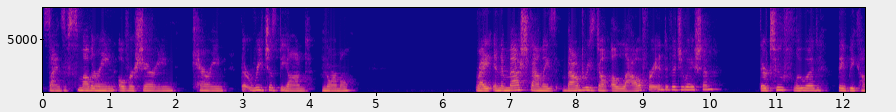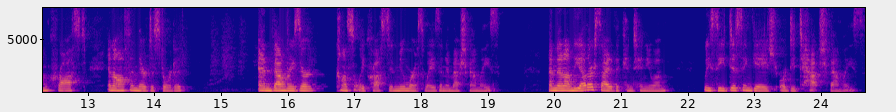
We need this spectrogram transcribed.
signs of smothering, oversharing, caring that reaches beyond normal right? In enmeshed families, boundaries don't allow for individuation. They're too fluid, they've become crossed, and often they're distorted. And boundaries are constantly crossed in numerous ways in enmeshed families. And then on the other side of the continuum, we see disengaged or detached families.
